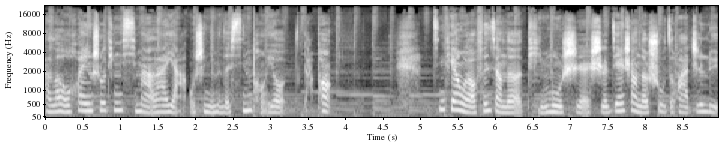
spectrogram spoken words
Hello，欢迎收听喜马拉雅，我是你们的新朋友大胖。今天我要分享的题目是《舌尖上的数字化之旅》。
